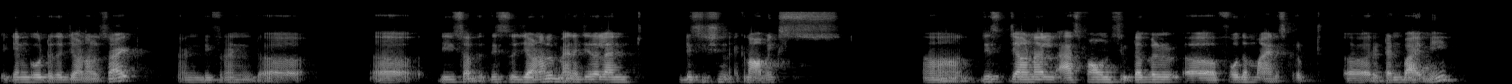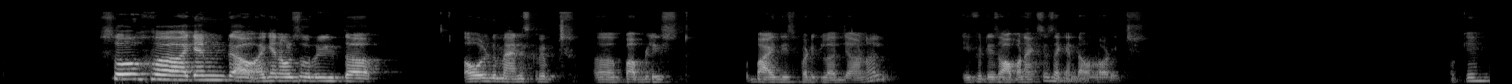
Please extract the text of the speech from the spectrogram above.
you can go to the journal site and different. Uh, uh, these are the, this is the journal managerial and decision economics. Uh, this journal has found suitable uh, for the manuscript uh, written by me. So uh, I can I can also read the old manuscript published by this particular journal. If it is open access, I can download it okay.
